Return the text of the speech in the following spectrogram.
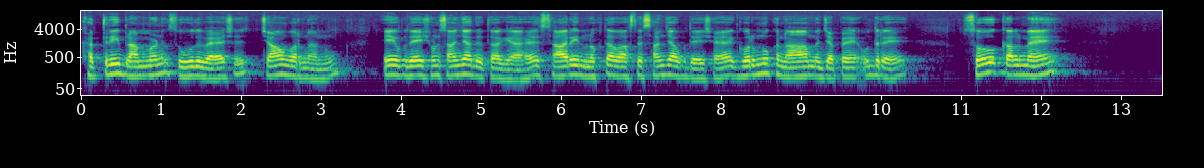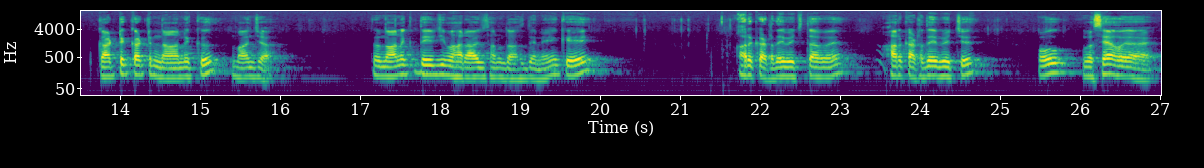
ਖੱਤਰੀ ਬ੍ਰਾਹਮਣ ਸੂਦ ਵੈਸ਼ ਚੌ ਵਰਨਾ ਨੂੰ ਇਹ ਉਪਦੇਸ਼ ਹੁਣ ਸਾਂਝਾ ਦਿੱਤਾ ਗਿਆ ਹੈ। ਸਾਰੀ ਮਨੁੱਖਤਾ ਵਾਸਤੇ ਸਾਂਝਾ ਉਪਦੇਸ਼ ਹੈ। ਗੁਰਮੁਖ ਨਾਮ ਜਪੇ ਉਧਰੇ, ਸੋ ਕਲ ਮਹਿ ਕਟ ਕਟ ਨਾਨਕ ਮਾਂਝਾ। ਤਾਂ ਨਾਨਕ ਦੇਵ ਜੀ ਮਹਾਰਾਜ ਸਾਨੂੰ ਦੱਸਦੇ ਨੇ ਕਿ ਹਰ ਘਟ ਦੇ ਵਿੱਚ ਤਾਂ ਵੈ, ਹਰ ਘਟ ਦੇ ਵਿੱਚ ਉਹ ਵਸਿਆ ਹੋਇਆ ਹੈ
